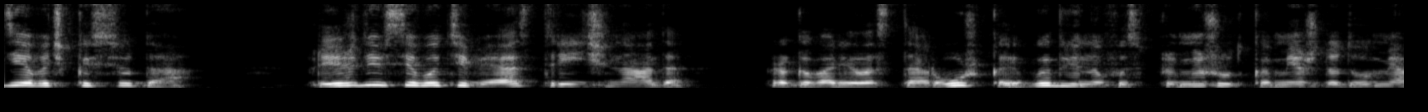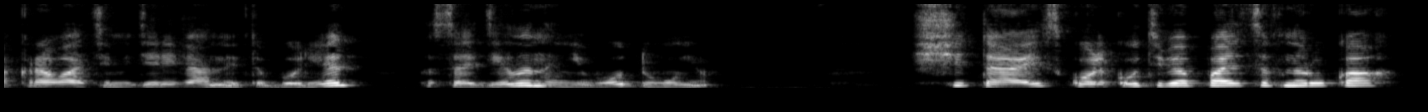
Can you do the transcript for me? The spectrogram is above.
девочка, сюда. Прежде всего тебя стричь надо», — проговорила старушка и, выдвинув из промежутка между двумя кроватями деревянный табурет, посадила на него Дуню. «Считай, сколько у тебя пальцев на руках?»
